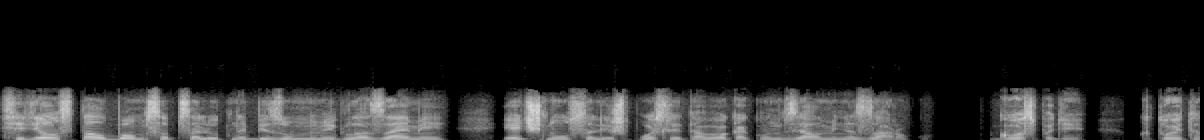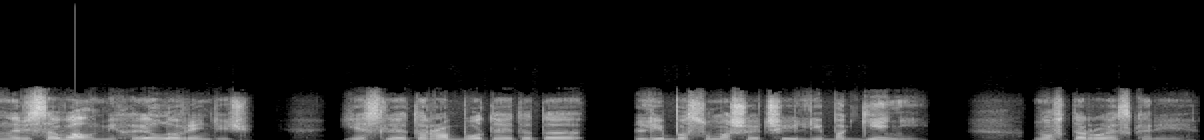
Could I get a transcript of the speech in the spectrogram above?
сидел столбом с абсолютно безумными глазами и очнулся лишь после того, как он взял меня за руку. Господи, кто это нарисовал, Михаил Лаврентьевич? Если это работает, это либо сумасшедший, либо гений. Но второе скорее.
